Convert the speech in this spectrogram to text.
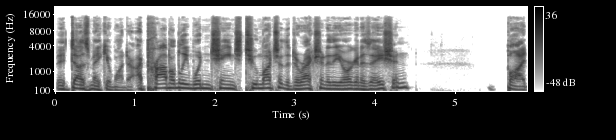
It does make you wonder. I probably wouldn't change too much of the direction of the organization, but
